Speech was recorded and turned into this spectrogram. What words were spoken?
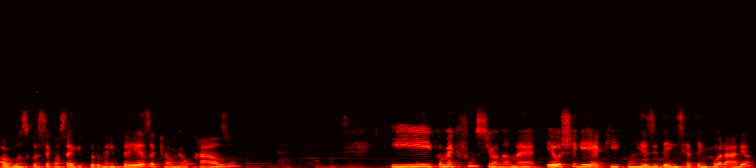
alguns que você consegue por uma empresa, que é o meu caso. E como é que funciona, né? Eu cheguei aqui com residência temporária,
